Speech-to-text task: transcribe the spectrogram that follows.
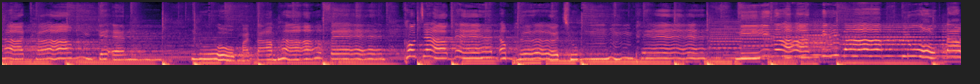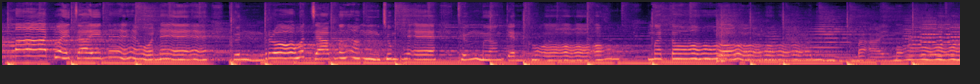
ธาตุคำแก่น ลูกมาตามหาแฟน เขาจากแดนอำเภอชุมแพหนีงานวิวาลูกตามมาด้วยใจแน่วแน่ขึ้นรถจากเมืองชุมแพถึงเมืองแก่นขอนเมื่อตอนบ่ายโมง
